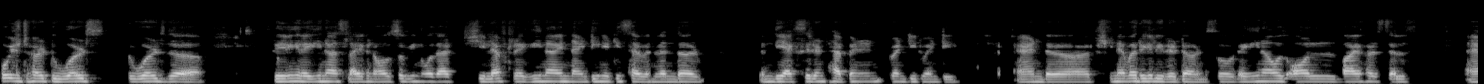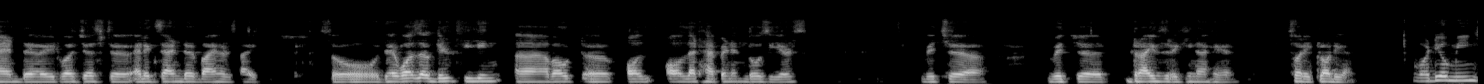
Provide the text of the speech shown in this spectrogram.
pushed her towards towards uh, saving Regina's life. And also we know that she left Regina in 1987 when the when the accident happened in 2020, and uh, she never really returned. So Regina was all by herself, and uh, it was just uh, Alexander by her side. So there was a guilt feeling uh, about uh, all all that happened in those years, which which drives Regina here. Sorry, Claudia. What do you mean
